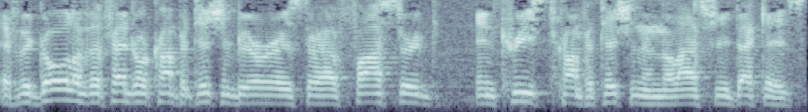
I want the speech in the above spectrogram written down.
If the goal of the Federal Competition Bureau is to have fostered increased competition in the last few decades,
